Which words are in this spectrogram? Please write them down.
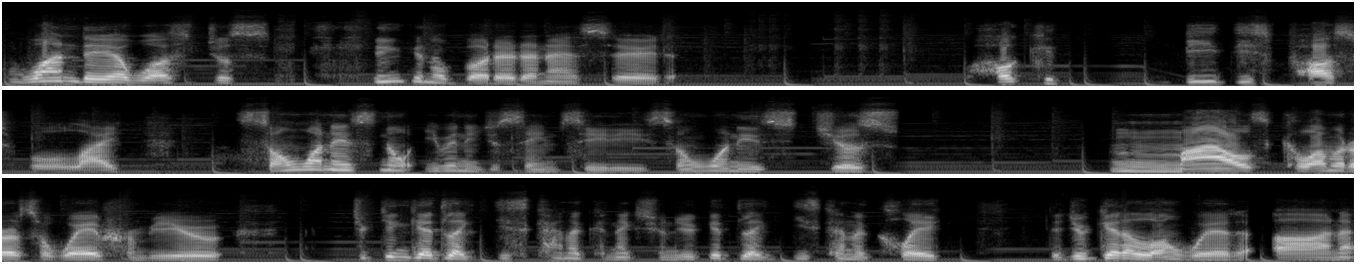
one day i was just thinking about it and i said how could be this possible? Like someone is not even in the same city. Someone is just miles kilometers away from you you can get like this kind of connection. You get like this kind of click that you get along with and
